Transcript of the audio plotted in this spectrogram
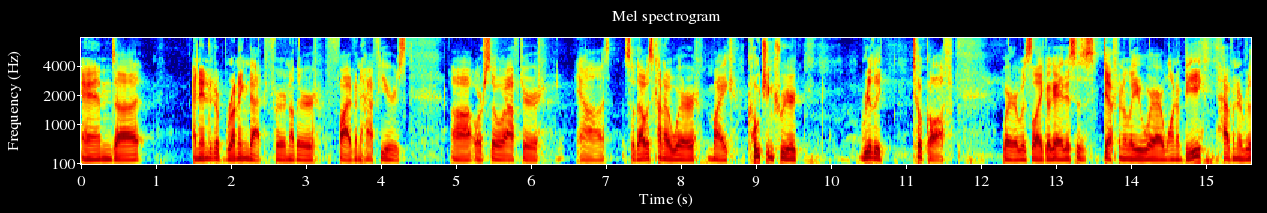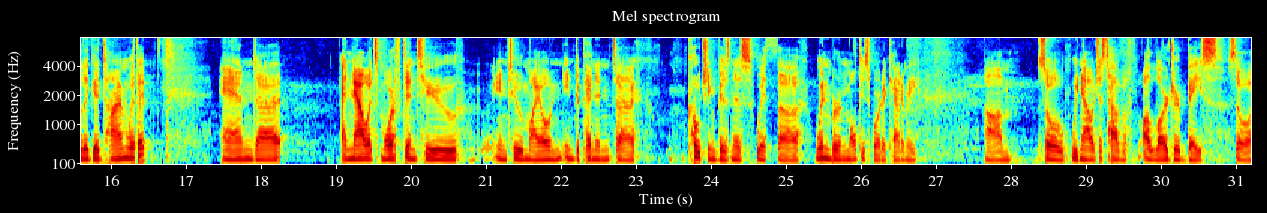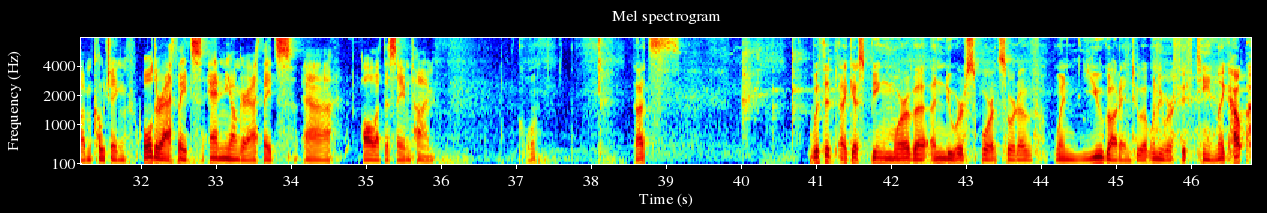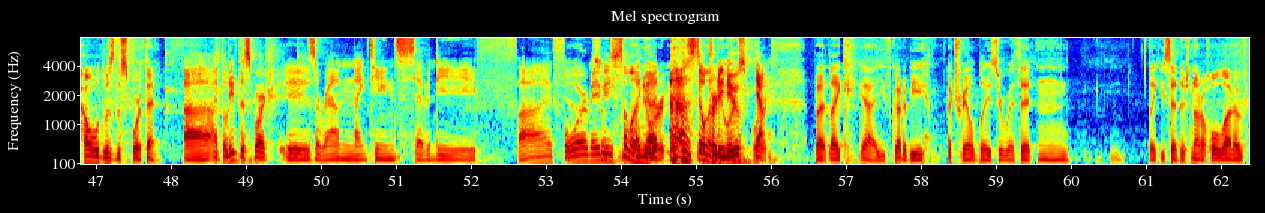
And uh, and ended up running that for another five and a half years uh, or so after. Uh, so that was kind of where my coaching career really took off, where it was like, okay, this is definitely where I want to be, having a really good time with it, and uh, and now it's morphed into into my own independent uh, coaching business with uh, Windburn Multisport Academy. Um, so we now just have a larger base. So I'm coaching older athletes and younger athletes uh, all at the same time. Cool. That's with it, I guess, being more of a, a newer sport, sort of when you got into it when you were 15. Like, how, how old was the sport then? Uh, I believe the sport is around 1975, four maybe, So it's still like newer, that. yeah, it's still pretty new. Sport. Yeah. But like, yeah, you've got to be a trailblazer with it, and like you said, there's not a whole lot of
